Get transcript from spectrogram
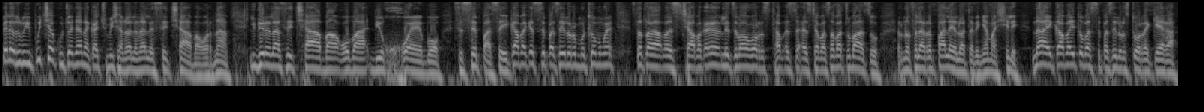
Pele re iputša kutswanyana ka tšhomišano ya lena le setšhaba gore na le direla setšhaba goba dikgwebo sesepa se. E ka ba ke sesepa se e le gore motlho mongwe se tlatla setšhaba ka le tseba gore setšhaba sa batho baso re no fela re palelwa tabeng ya mašhele na e ka ba e tlo ba sepa se e le gore se tlo rekega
